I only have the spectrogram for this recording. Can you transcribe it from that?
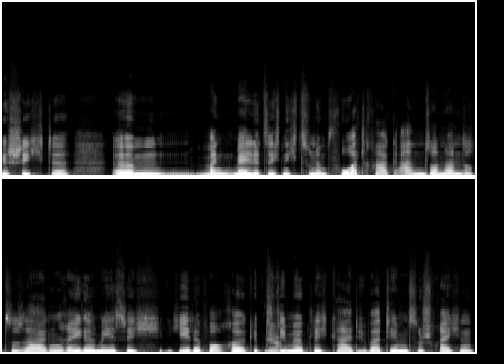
Geschichte. Ähm, man meldet sich nicht zu einem Vortrag an, sondern sozusagen regelmäßig jede Woche gibt es ja. die Möglichkeit, über Themen zu sprechen.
